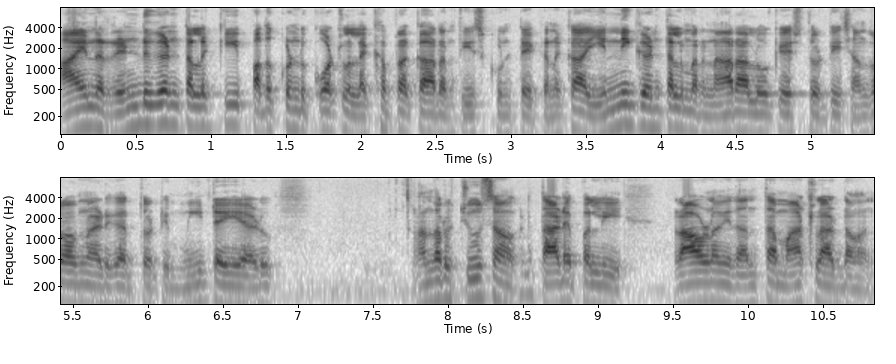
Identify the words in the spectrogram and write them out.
ఆయన రెండు గంటలకి పదకొండు కోట్ల లెక్క ప్రకారం తీసుకుంటే కనుక ఎన్ని గంటలు మరి నారా లోకేష్ తోటి చంద్రబాబు నాయుడు గారితో మీట్ అయ్యాడు? అందరూ చూసాం అక్కడ తాడేపల్లి రావడం ఇదంతా మాట్లాడడం అని.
